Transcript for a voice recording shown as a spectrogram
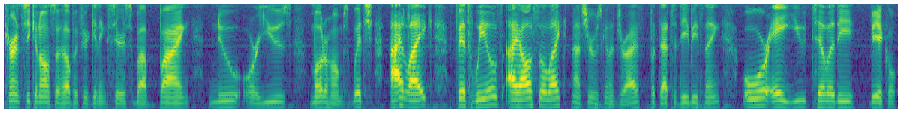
Currency can also help if you're getting serious about buying new or used motorhomes, which I like. Fifth wheels, I also like. Not sure who's going to drive, but that's a DB thing. Or a utility vehicle.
